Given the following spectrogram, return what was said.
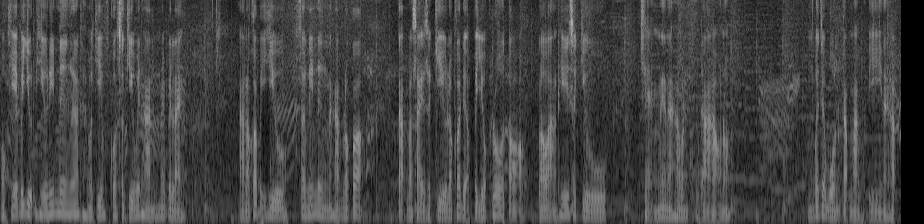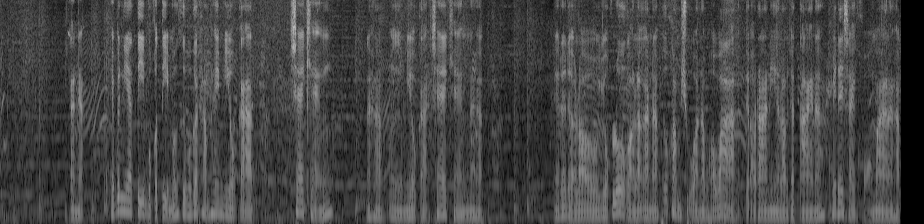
โอเคไปหยุดฮิลนิดนึงนะแต่เมื่อกี้กดสกิลไม่ทันไม่เป็นไรอะเราก็ไปฮิลสักนิดนึงนะครับแล้วก็กลับมาใส่สกิลแล้วก็เดี๋ยวไปยกโล่ต่อ ระหว่างที่สกิลแข็งเนี่ยนะครับมันคูดาวเนาะผมก็จะวนกลับมาพอดีนะครับ อันเนี้ยเฮเปเนียตีปกติมันคือมันก็ทำให้มีโอกาสแช่แข็งนะครับเออมีโอกาสแช่แข็งนะครับเดี๋ยวเดี๋ยวเรายกโล่ก่อนแล้วกันนะ เพื่อความชัวร์นะเพราะว่าเดี๋ยวราเนียเราจะตายนะ ไม่ได้ใส่ของมานะครับ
